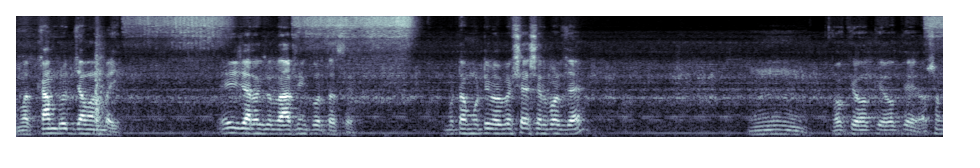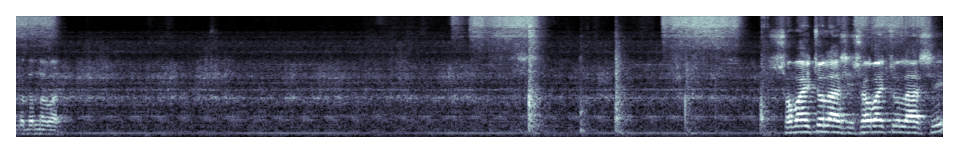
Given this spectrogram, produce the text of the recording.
আমার কামরুজ্জামান ভাই। এই যে আরেকজন রাফিং করতেছে। মোটামুটিভাবে শেষের পর্যায়ে। হুম, ওকে ওকে ওকে, অসংখ্য ধন্যবাদ। সবাই চলে আসি, সবাই চলে আসি,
